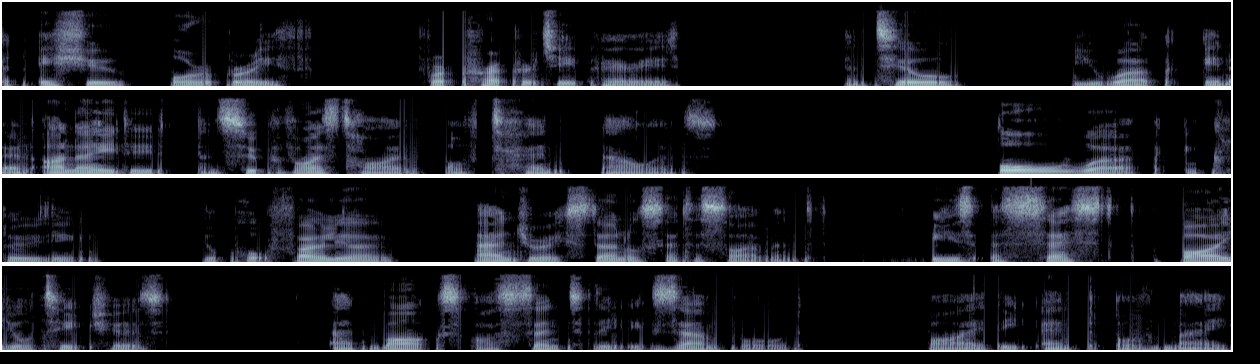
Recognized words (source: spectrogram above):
an issue, or a brief for a preparatory period until you work in an unaided and supervised time of 10 hours. All work, including your portfolio and your external set assignment, is assessed by your teachers and marks are sent to the exam board by the end of May.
